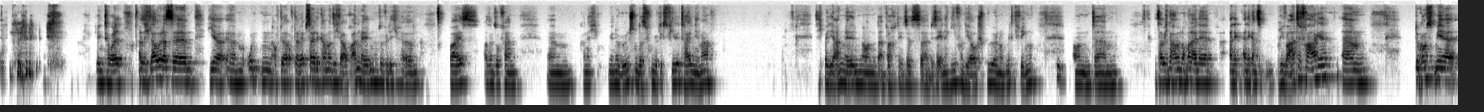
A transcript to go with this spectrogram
ja. Klingt toll. Also ich glaube, dass ähm, hier ähm, unten auf der, auf der Webseite kann man sich da auch anmelden, soviel ich ähm, weiß. Also insofern ähm, kann ich mir nur wünschen, dass möglichst viele Teilnehmer sich bei dir anmelden und einfach dieses, äh, diese Energie von dir auch spüren und mitkriegen. Mhm. Und ähm, jetzt habe ich noch, noch mal eine, eine, eine ganz private Frage. Ähm, du kommst mir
